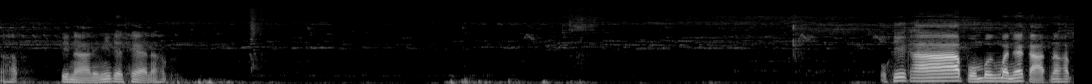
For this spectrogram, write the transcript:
นะครับปีหน้านี่มีแท้นะครับโอเคครับ ผมเบิ่งบรรยากาศนะครับ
